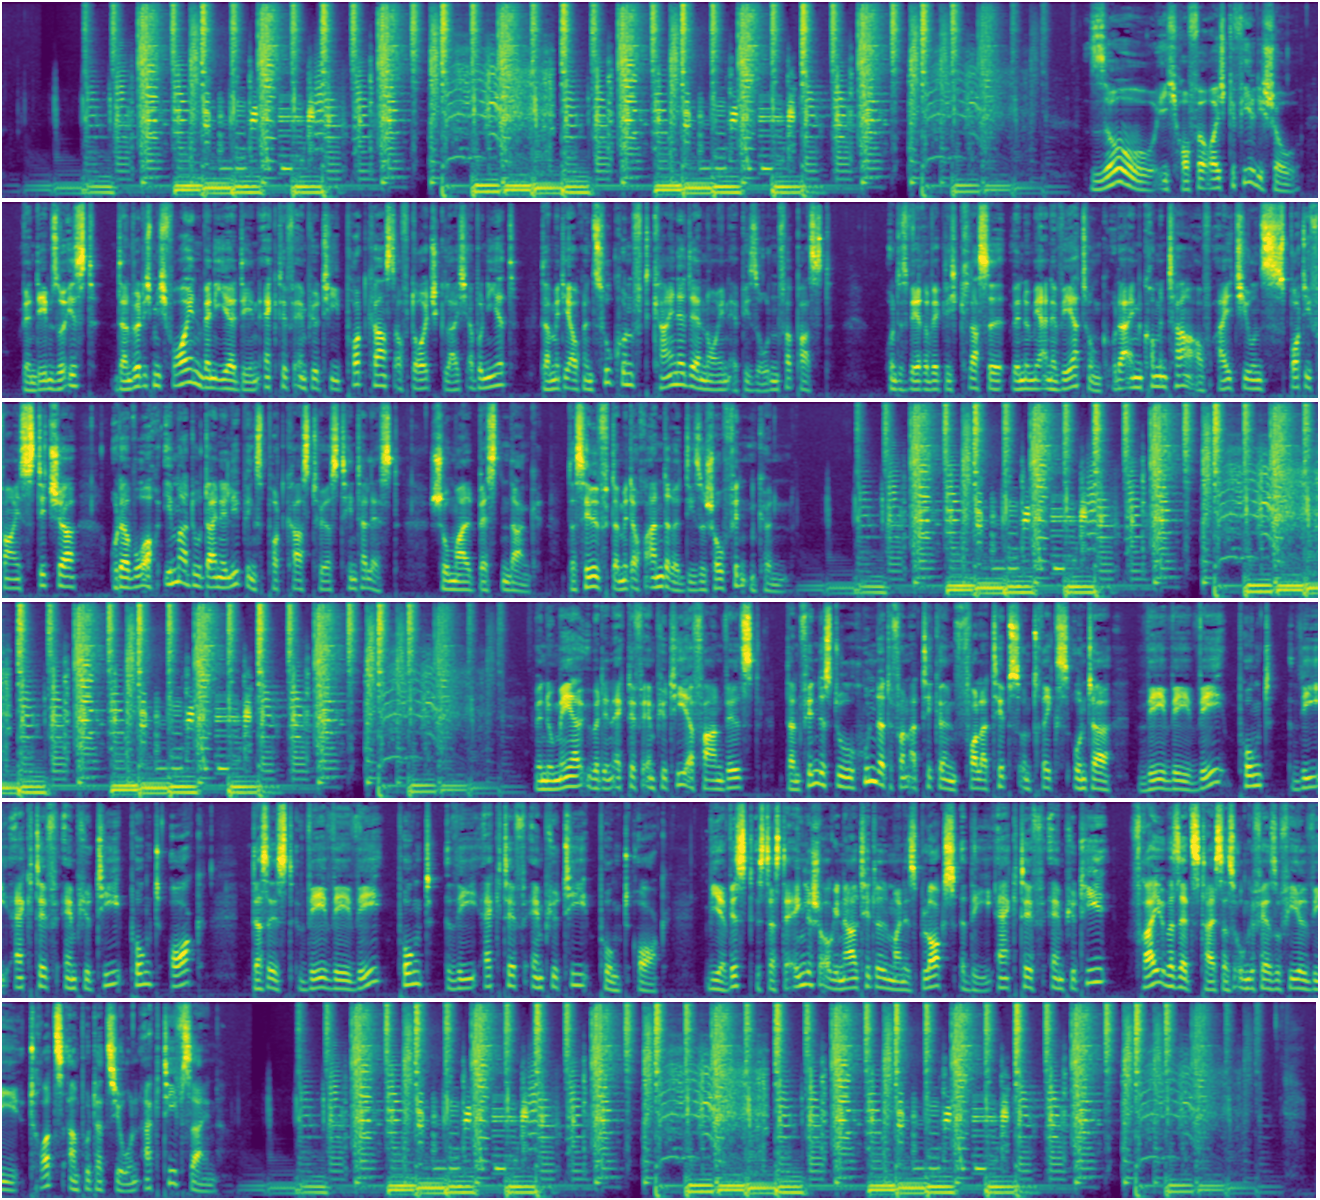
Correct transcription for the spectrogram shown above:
So, ich hoffe, euch gefiel die Show. Wenn dem so ist, dann würde ich mich freuen, wenn ihr den Active Amputee Podcast auf Deutsch gleich abonniert, damit ihr auch in Zukunft keine der neuen Episoden verpasst. Und es wäre wirklich klasse, wenn du mir eine Wertung oder einen Kommentar auf iTunes, Spotify, Stitcher oder wo auch immer du deine Lieblingspodcast hörst hinterlässt. Schon mal besten Dank. Das hilft, damit auch andere diese Show finden können. Wenn du mehr über den Active Amputee erfahren willst, dann findest du hunderte von Artikeln voller Tipps und Tricks unter www.theactiveamputee.org. Das ist www.theactiveamputee.org. Wie ihr wisst, ist das der englische Originaltitel meines Blogs The Active Amputee. Frei übersetzt heißt das ungefähr so viel wie trotz Amputation aktiv sein.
